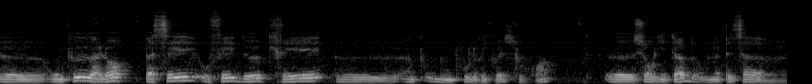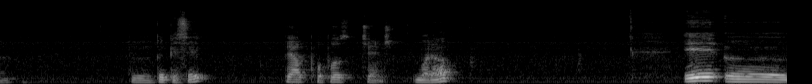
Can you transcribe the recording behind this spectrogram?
euh, on peut alors passer au fait de créer un, pull- request, je crois, sur GitHub. On appelle ça PPC. Perl propose change. Voilà. Et, euh,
